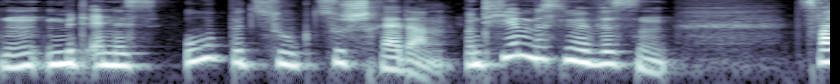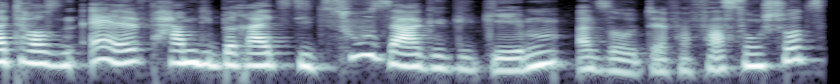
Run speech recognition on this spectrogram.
Akten mit NSU-Bezug zu schreddern. Und hier müssen wir wissen, 2011 haben die bereits die Zusage gegeben, also der Verfassungsschutz,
